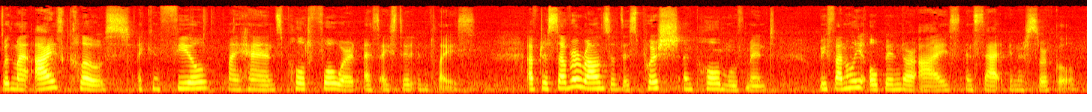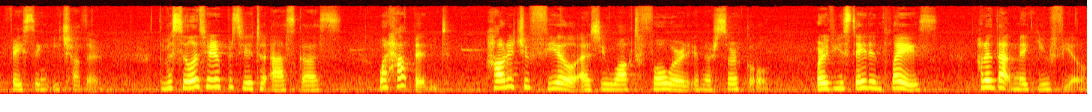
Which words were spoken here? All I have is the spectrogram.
With my eyes closed, I can feel my hands pulled forward as I stood in place. After several rounds of this push and pull movement, we finally opened our eyes and sat in a circle, facing each other. The facilitator proceeded to ask us, What happened? How did you feel as you walked forward in the circle? Or if you stayed in place, how did that make you feel?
